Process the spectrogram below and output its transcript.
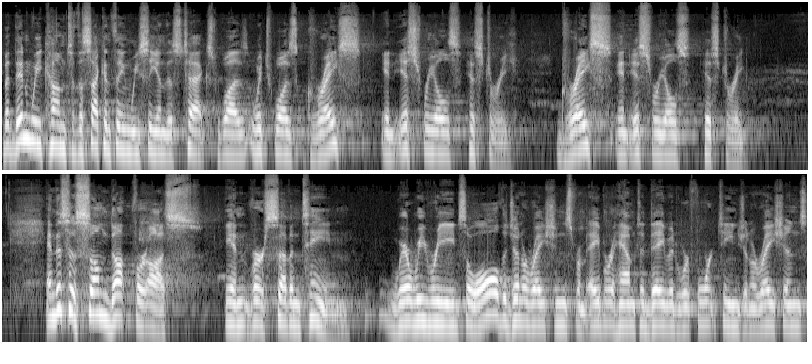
But then we come to the second thing we see in this text was which was grace in Israel's history. Grace in Israel's history. And this is summed up for us in verse 17, where we read So all the generations from Abraham to David were 14 generations,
